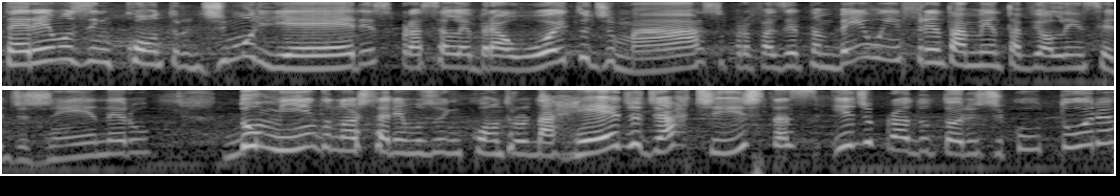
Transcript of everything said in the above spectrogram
teremos encontro de mulheres para celebrar o 8 de março, para fazer também o enfrentamento à violência de gênero. Domingo nós teremos o encontro da rede de artistas e de produtores de cultura.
